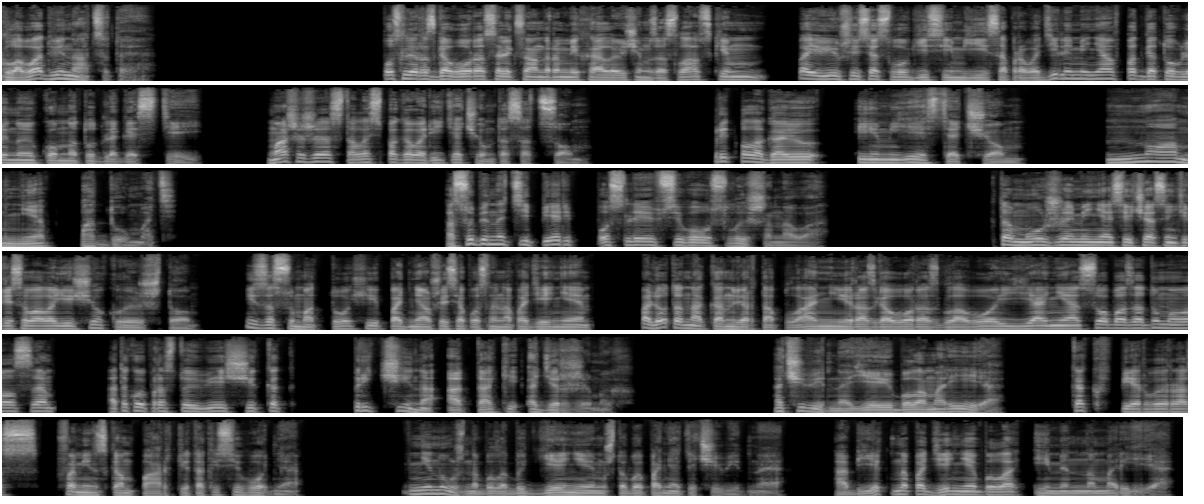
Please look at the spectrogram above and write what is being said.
Глава 12. После разговора с Александром Михайловичем Заславским появившиеся слуги семьи сопроводили меня в подготовленную комнату для гостей. Маше же осталось поговорить о чем-то с отцом. Предполагаю, им есть о чем. Но мне подумать. Особенно теперь, после всего услышанного. К тому же меня сейчас интересовало еще кое-что. Из-за суматохи, поднявшейся после нападения, полета на конвертоплане и разговора с главой, я не особо задумывался о такой простой вещи, как причина атаки одержимых. Очевидно, ею была Мария, как в первый раз в Фоминском парке, так и сегодня. Не нужно было быть гением, чтобы понять очевидное. Объект нападения была именно Мария.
